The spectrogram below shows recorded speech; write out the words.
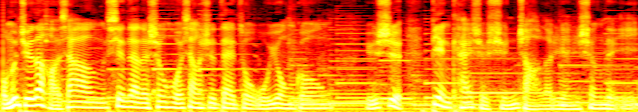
我们觉得好像现在的生活像是在做无用功，于是便开始寻找了人生的意义。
